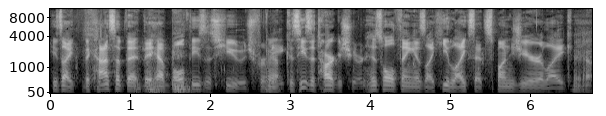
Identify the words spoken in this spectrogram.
he's like, the concept that they have both these is huge for me Yeah. because he's a target shooter. And his whole thing is like, he likes that spongier, like, Yeah.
